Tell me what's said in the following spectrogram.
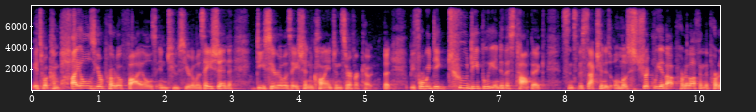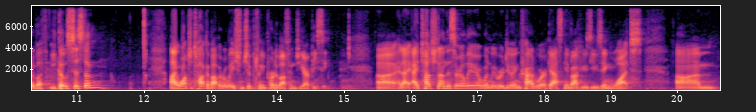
It's what compiles your proto files into serialization, deserialization, client, and server code. But before we dig too deeply into this topic, since this section is almost strictly about protobuf and the protobuf ecosystem, I want to talk about the relationship between protobuf and gRPC. Uh, and I, I, touched on this earlier when we were doing crowd work asking about who's using what. Um,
